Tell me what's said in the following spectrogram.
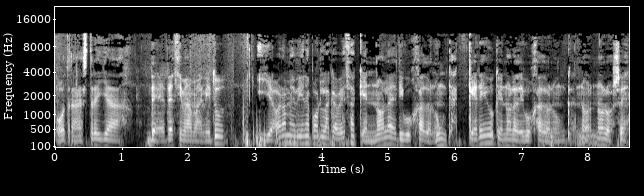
otra estrella de décima magnitud. Y ahora me viene por la cabeza que no la he dibujado nunca. Creo que no la he dibujado nunca. No, no lo sé.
